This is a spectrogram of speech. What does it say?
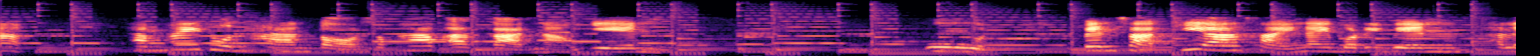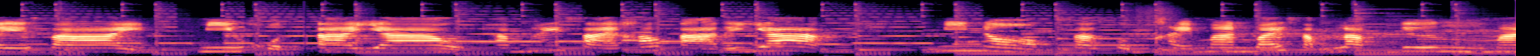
าก ทำให้ทนทานต่อสภาพอากาศหนาวเย็น อูฐ เป็นสัตว์ที่อาศัยในบริเวณทะเลทราย มีขนตายาว ทำให้ทรายเข้าตาได้ยาก มีหนอกสะสมไขมันไว้สำหรับดึงมา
